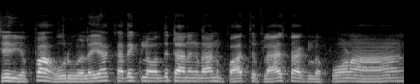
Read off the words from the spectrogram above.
சரி எப்பா ஒரு வேளையாக கதைக்குள்ளே வந்துட்டானுங்கடான்னு பார்த்து ஃப்ளாஷ்பேக்கில் போனால்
